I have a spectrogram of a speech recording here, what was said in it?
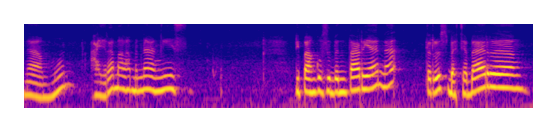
Namun Aira malah menangis. Di pangku sebentar ya nak, terus baca bareng.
